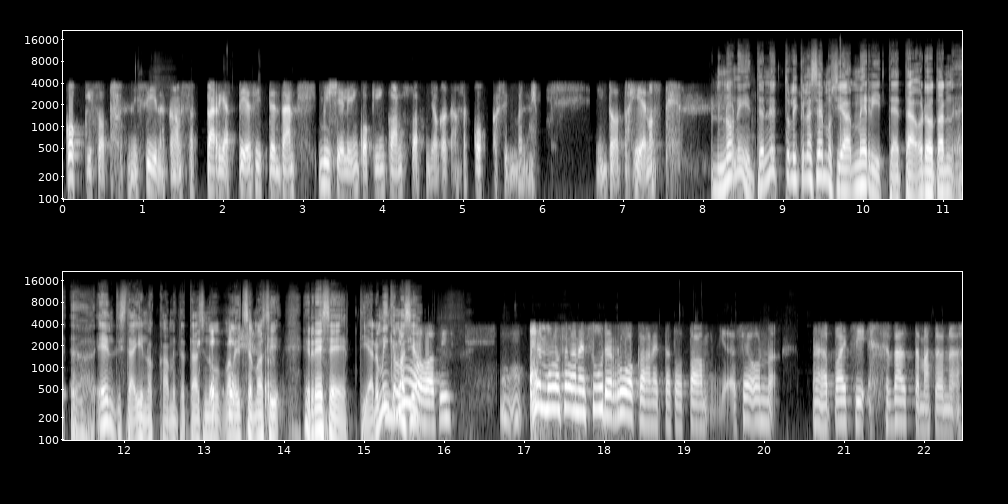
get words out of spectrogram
kokkisota, niin siinä kanssa pärjättiin sitten tämän Michelin kokin kanssa, joka kanssa kokkasimme, niin, niin tuota, hienosti. No niin, nyt tuli kyllä semmoisia merittejä, että odotan äh, entistä innokkaammin tätä sinun valitsemasi reseptiä. No minkälaisia... Joo, siis mulla on sellainen suhde ruokaan, että tota, se on äh, paitsi välttämätön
